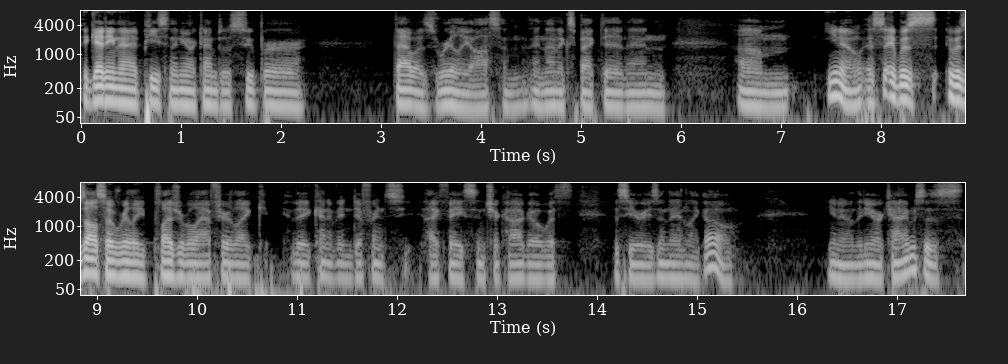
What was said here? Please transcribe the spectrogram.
the getting that piece in the New York Times was super. That was really awesome and unexpected, and um, you know, it was it was also really pleasurable after like the kind of indifference I face in Chicago with the series, and then like, oh, you know, the New York Times is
